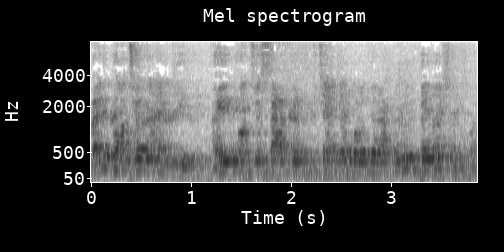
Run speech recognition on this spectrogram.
ولی پانچو رنگی. اگه پانچو سر تو جنگل بالا درخت بود پیداش نمی‌کنی.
